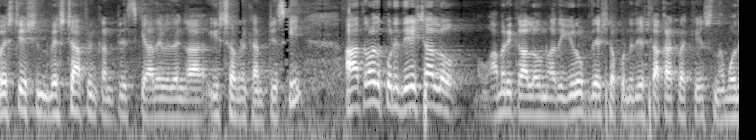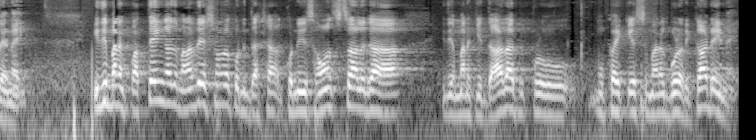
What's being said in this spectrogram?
వెస్ట్ ఏషియన్ వెస్ట్ ఆఫ్రికన్ కంట్రీస్కి అదేవిధంగా ఈస్ట్ ఆఫ్రికన్ కంట్రీస్కి. ఆ తర్వాత కొన్ని దేశాల్లో అమెరికాలోను అది యూరోప్ దేశాల్లో కొన్ని దేశాలు అక్కడక్కడ కేసులు నమోదైనాయి. ఇది మనకు కొత్త ఏం కాదు. మన దేశంలో కొన్ని దశ కొన్ని సంవత్సరాలుగా ఇది మనకి దాదాపు ఇప్పుడు ముప్పై కేసులు మనకు కూడా రికార్డ్ అయినాయి.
